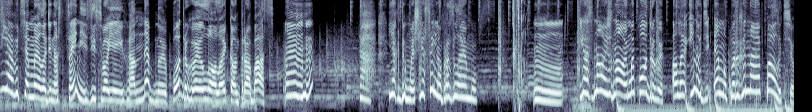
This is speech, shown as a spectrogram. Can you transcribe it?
з'явиться Мелоді на сцені зі своєю ганебною подругою Лолою Контрабас? Угу. Як думаєш, я сильно образила йому? м я знаю, знаю, ми подруги, але іноді Емма перегинає палицю.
